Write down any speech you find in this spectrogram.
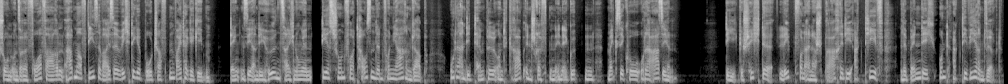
Schon unsere Vorfahren haben auf diese Weise wichtige Botschaften weitergegeben. Denken Sie an die Höhlenzeichnungen, die es schon vor tausenden von Jahren gab, oder an die Tempel- und Grabinschriften in Ägypten, Mexiko oder Asien. Die Geschichte lebt von einer Sprache, die aktiv, lebendig und aktivierend wirkt.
